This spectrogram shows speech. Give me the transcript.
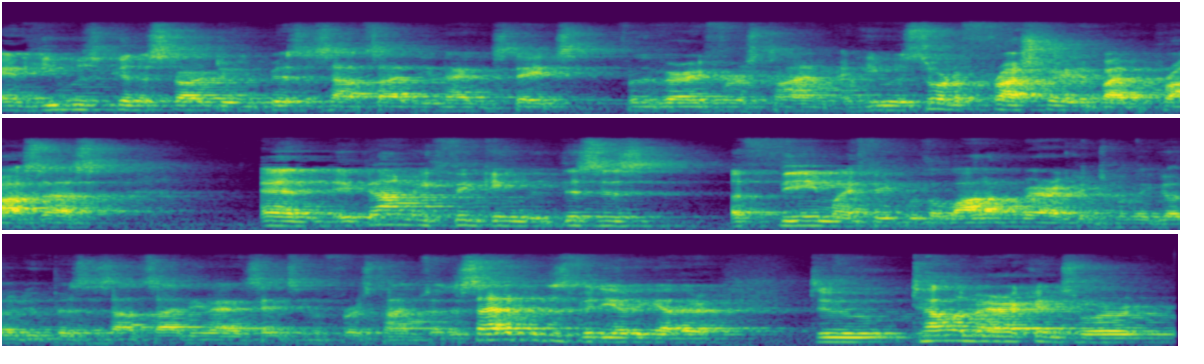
and he was going to start doing business outside the United States for the very first time, and he was sort of frustrated by the process. And it got me thinking that this is a theme, I think, with a lot of Americans when they go to do business outside the United States for the first time. So I decided to put this video together to tell Americans who are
